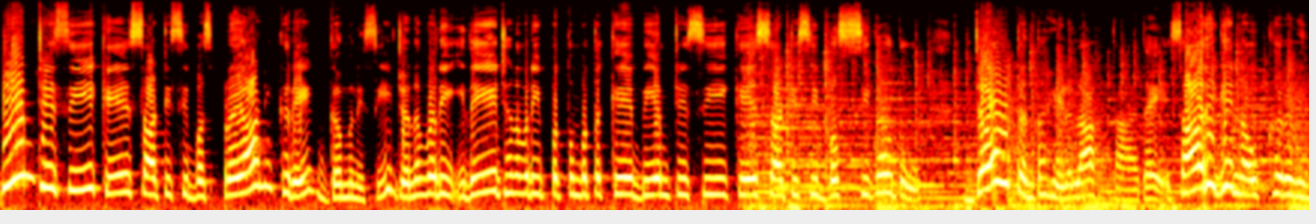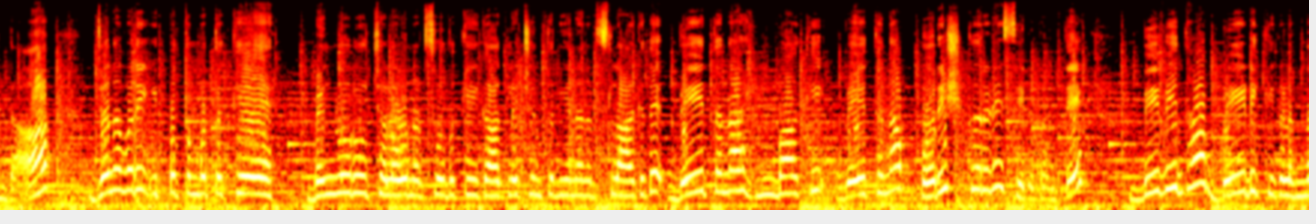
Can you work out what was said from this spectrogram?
ಬಿಎಂಟಿಸಿ ಕೆಎಸ್ಆರ್ಟಿಸಿ ಬಸ್ ಪ್ರಯಾಣಿಕರೇ ಗಮನಿಸಿ, ಜನವರಿ, ಇದೇ ಜನವರಿ ಇಪ್ಪತ್ತೊಂಬತ್ತಕ್ಕೆ ಬಿಎಂಟಿಸಿ ಕೆಎಸ್ಆರ್ಟಿಸಿ ಬಸ್ ಸಿಗೋದು ಡೌಟ್ ಅಂತ ಹೇಳಲಾಗ್ತಾ ಇದೆ. ಸಾರಿಗೆ ನೌಕರರಿಂದ ಜನವರಿ ಇಪ್ಪತ್ತೊಂಬತ್ತಕ್ಕೆ ಬೆಂಗಳೂರು ಚಲೋ ನಡೆಸೋದಕ್ಕೆ ಈಗಾಗಲೇ ಚಿಂತನೆಯನ್ನು ನಡೆಸಲಾಗಿದೆ. ವೇತನ ಹಿಂಬಾಕಿ, ವೇತನ ಪರಿಷ್ಕರಣೆ ಸೇರಿದಂತೆ ವಿವಿಧ ಬೇಡಿಕೆಗಳನ್ನ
